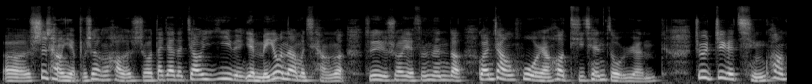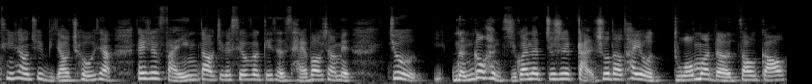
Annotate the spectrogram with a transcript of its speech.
呃，市场也不是很好的时候，大家的交易意愿也没有那么强了，所以说也纷纷的关账户，然后提前走人。就是这个情况听上去比较抽象，但是反映到这个 Silvergate 的财报上面，就能够很直观的，就是感受到它有多么的糟糕。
